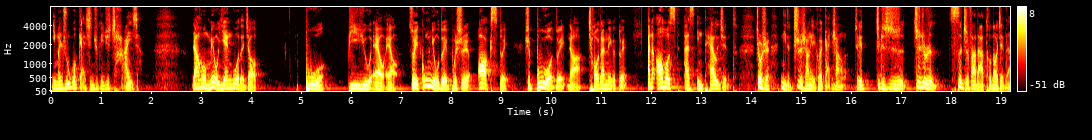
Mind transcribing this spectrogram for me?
你们如果感兴趣可以去查一下。然后没有阉过的叫 bo。B U L L，所以公牛队不是 Ox 队，是 Bull 队，你知道吧？乔丹那个队。And almost as intelligent，就是你的智商也快赶上了。这个这个是这就是四肢发达，头脑简单。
